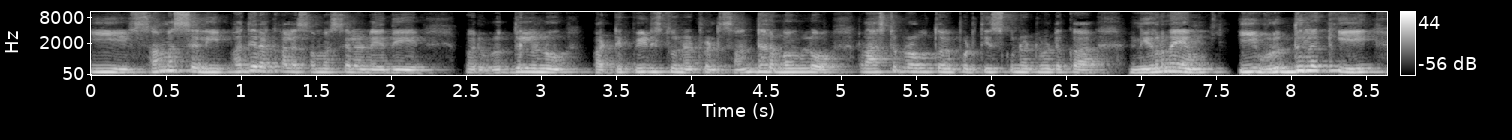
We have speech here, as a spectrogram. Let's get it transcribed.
ఈ సమస్యలు ఈ పది రకాల సమస్యలు అనేది మరి వృద్ధులను పట్టి పీడిస్తున్నటువంటి సందర్భంలో రాష్ట్ర ప్రభుత్వం ఇప్పుడు తీసుకున్నటువంటి ఒక నిర్ణయం ఈ వృద్ధులకి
